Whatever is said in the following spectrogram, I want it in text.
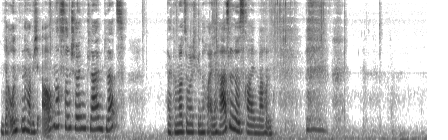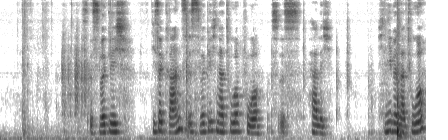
Und da unten habe ich auch noch so einen schönen kleinen Platz. Da können wir zum Beispiel noch eine Haselnuss reinmachen. Es ist wirklich, dieser Kranz ist wirklich Natur pur. Es ist herrlich. Ich liebe Natur.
